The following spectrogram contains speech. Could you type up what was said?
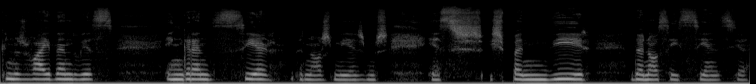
que nos vai dando esse engrandecer de nós mesmos, esse expandir da nossa essência,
